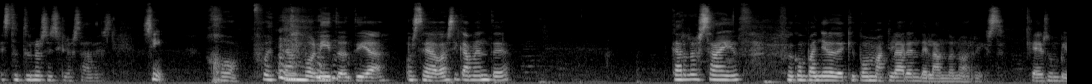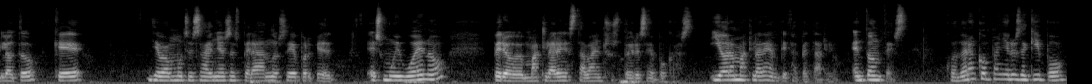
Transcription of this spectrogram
Esto tú no sé si lo sabes. Sí. Jo, fue tan bonito, tía. O sea, básicamente, Carlos Sainz fue compañero de equipo en McLaren de Lando Norris, que es un piloto que lleva muchos años esperándose porque es muy bueno, pero McLaren estaba en sus peores épocas. Y ahora McLaren empieza a petarlo. Entonces, cuando eran compañeros de equipo,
